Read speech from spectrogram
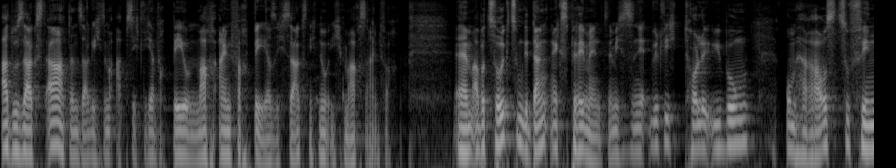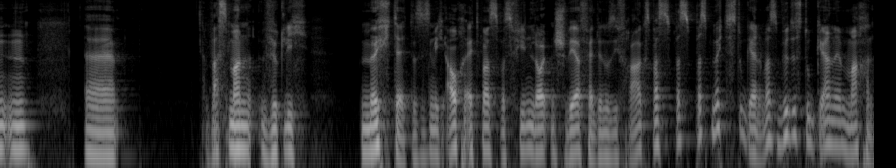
ah, du sagst A, dann sage ich immer absichtlich einfach B und mach einfach B. Also ich sage es nicht nur, ich mache es einfach. Ähm, aber zurück zum Gedankenexperiment. Nämlich ist es eine wirklich tolle Übung, um herauszufinden, äh, was man wirklich möchte. Das ist nämlich auch etwas, was vielen Leuten schwerfällt, wenn du sie fragst, was, was, was möchtest du gerne, was würdest du gerne machen?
